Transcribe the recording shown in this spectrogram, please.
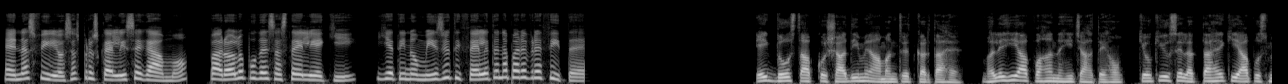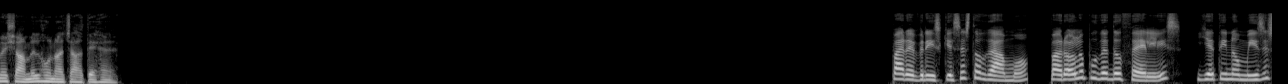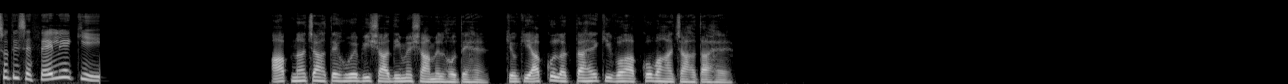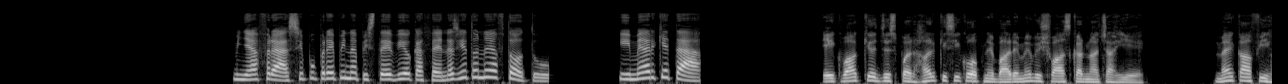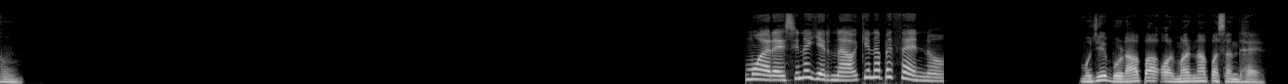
Ένας φίλος σας προσκαλεί σε γάμο, παρόλο που δεν σας θέλει εκεί, γιατί νομίζει ότι θέλετε να παρευρεθείτε. एक दोस्त आपको शादी में आमंत्रित करता है भले ही आप वहां नहीं चाहते हों क्योंकि उसे लगता है कि आप उसमें शामिल होना चाहते हैं Παρευρίσκεσαι στο γάμο, παρόλο που δεν το θέλεις, γιατί νομίζεις ότι σε θέλει εκεί. आप न चाहते हुए भी शादी में शामिल होते हैं क्योंकि आपको लगता है कि वह आपको वहां चाहता है Μια φράση που πρέπει να πιστεύει ο καθένας για τον εαυτό του. Είμαι αρκετά. एक वाक्य जिस पर हर किसी को अपने बारे में विश्वास करना चाहिए मैं काफी हूं Μου αρέσει να γερνάω και να πεθαίνω. मुझे बुढ़ापा और मरना पसंद है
